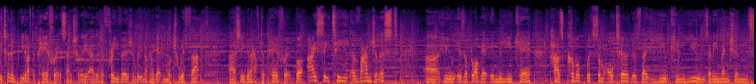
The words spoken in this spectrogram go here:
It's going to. You're going to have to pay for it. Essentially, uh, there's a free version, but you're not going to get much with that. Uh, so you're going to have to pay for it. But ICT Evangelist uh, who is a blogger in the UK, has come up with some alternatives that you can use. And he mentions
